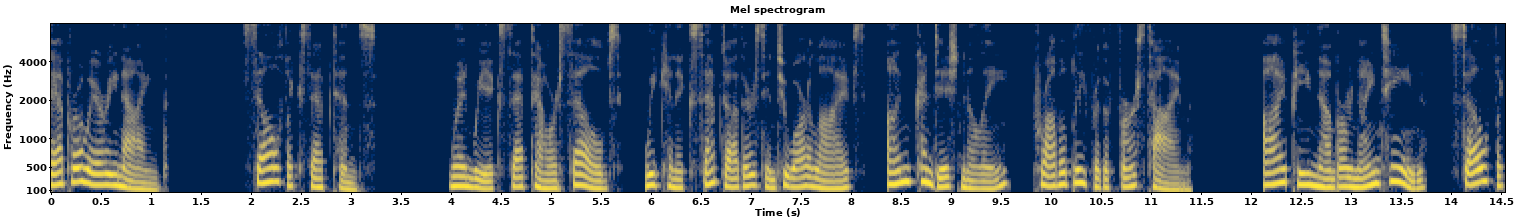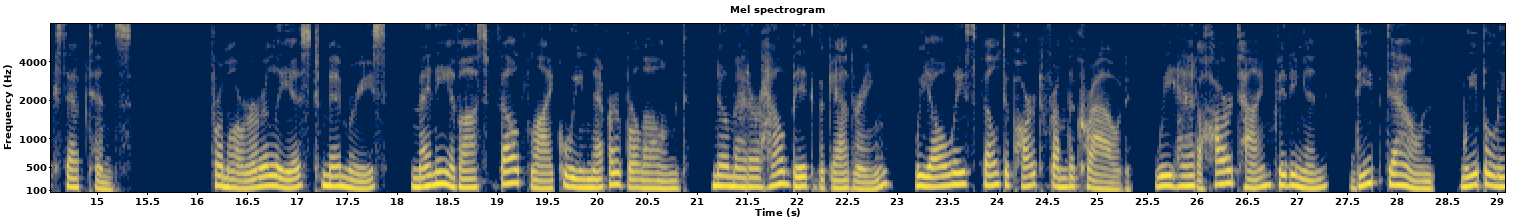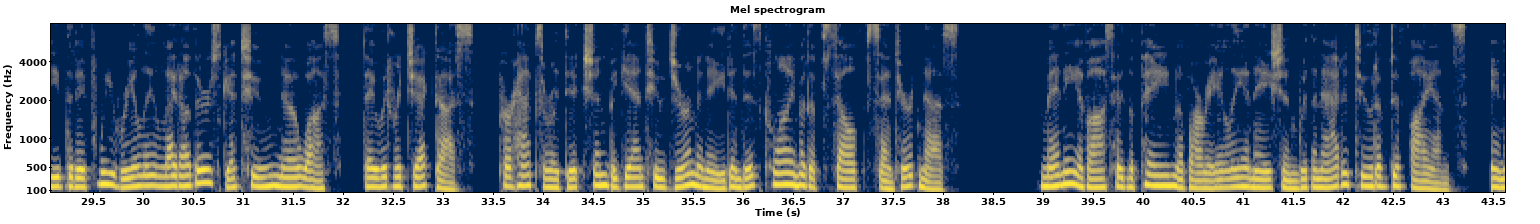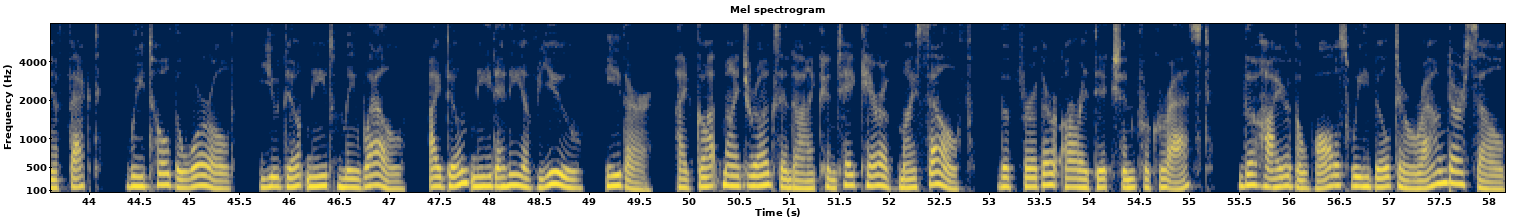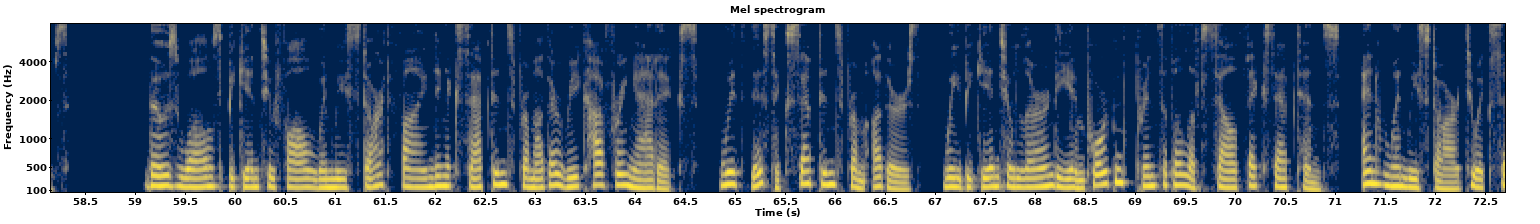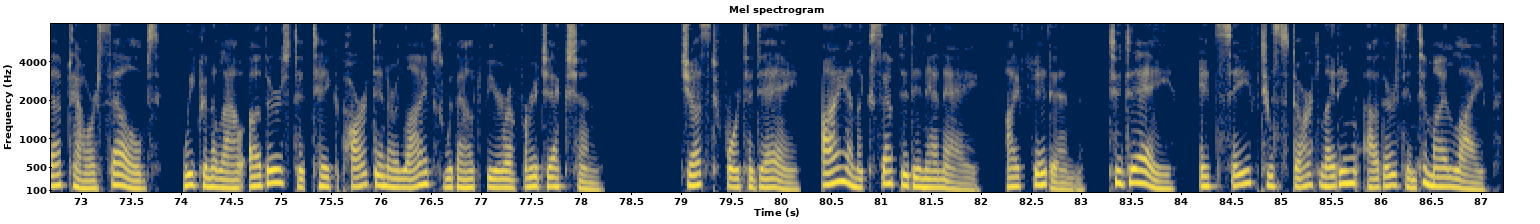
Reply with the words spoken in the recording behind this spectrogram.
February 9th. Self acceptance. When we accept ourselves, we can accept others into our lives, unconditionally, probably for the first time. IP number 19 Self acceptance. From our earliest memories, many of us felt like we never belonged. No matter how big the gathering, we always felt apart from the crowd. We had a hard time fitting in. Deep down, we believed that if we really let others get to know us, they would reject us. Perhaps our addiction began to germinate in this climate of self-centeredness. Many of us hid the pain of our alienation with an attitude of defiance. In effect, we told the world, you don't need me well, I don't need any of you, either. I've got my drugs and I can take care of myself. The further our addiction progressed, the higher the walls we built around ourselves. Those walls begin to fall when we start finding acceptance from other recovering addicts. With this acceptance from others, we begin to learn the important principle of self-acceptance. And when we start to accept ourselves, we can allow others to take part in our lives without fear of rejection. Just for today, I am accepted in NA. I fit in. Today, it's safe to start letting others into my life.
